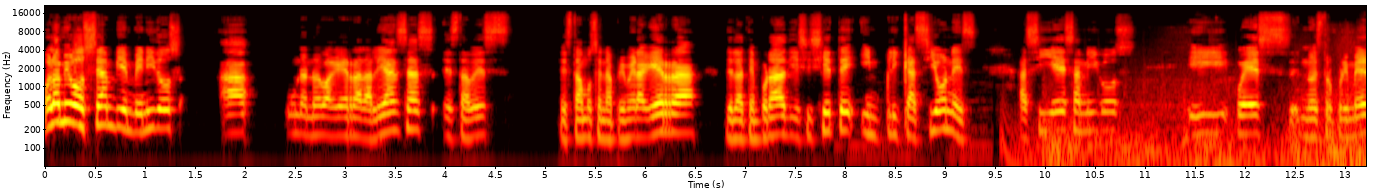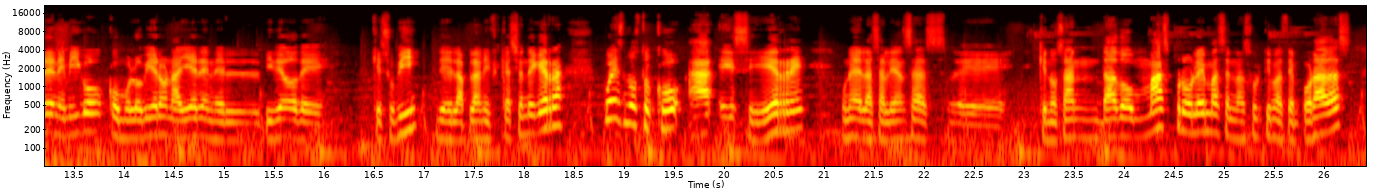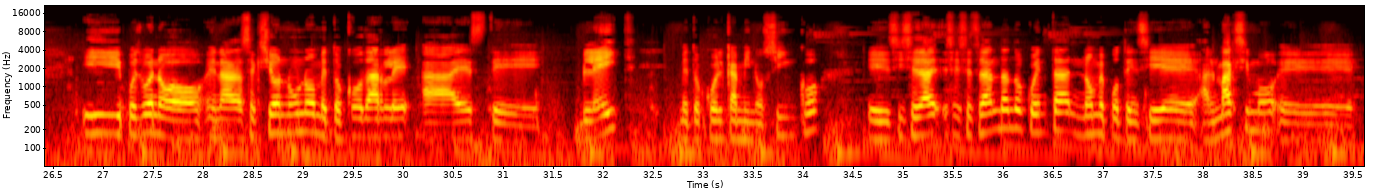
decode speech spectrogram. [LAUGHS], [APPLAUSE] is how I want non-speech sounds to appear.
Hola amigos, sean bienvenidos a una nueva guerra de alianzas. Esta vez estamos en la primera guerra de la temporada 17, implicaciones. Así es amigos. Y pues nuestro primer enemigo, como lo vieron ayer en el video de que subí de la planificación de guerra, pues nos tocó ASR, una de las alianzas eh, que nos han dado más problemas en las últimas temporadas. Y pues bueno, en la sección 1 me tocó darle a este Blade. Me tocó el camino 5. Eh, si, se si, se están dando cuenta, no me potencié al máximo. Eh,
